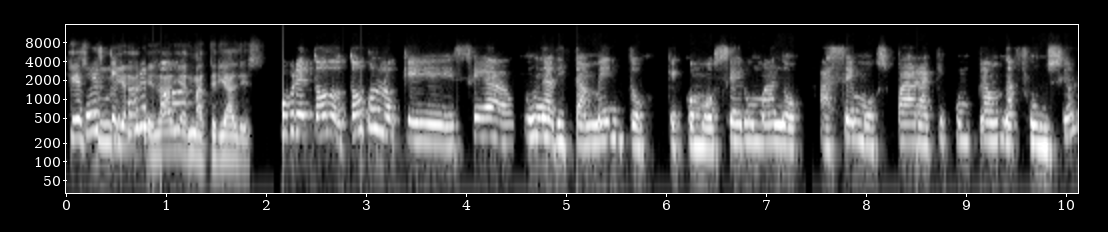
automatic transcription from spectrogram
¿Qué estudia el todo, área en materiales? Cubre todo, todo lo que sea un aditamento que como ser humano hacemos para que cumpla una función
